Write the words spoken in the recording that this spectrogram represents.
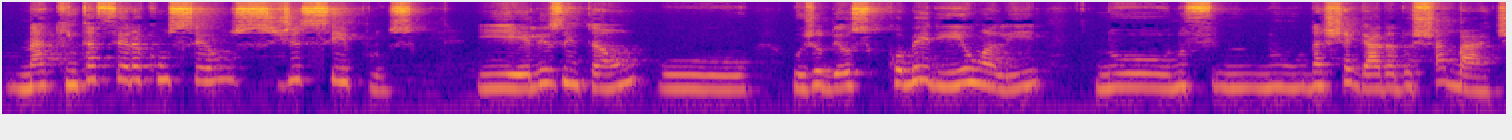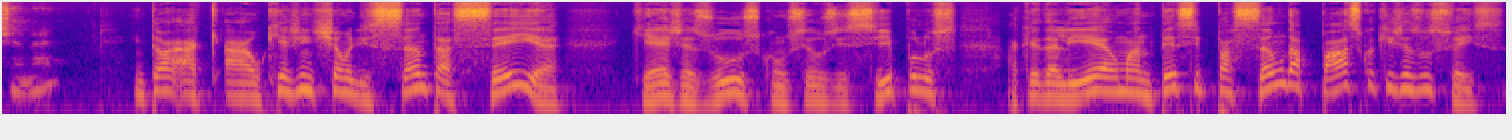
na quinta-feira com seus discípulos. E eles, então, o, os judeus comeriam ali no, no, no, na chegada do Shabat, né? Então, a, a, o que a gente chama de Santa Ceia, que é Jesus com seus discípulos, aquilo dali é uma antecipação da Páscoa que Jesus fez.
